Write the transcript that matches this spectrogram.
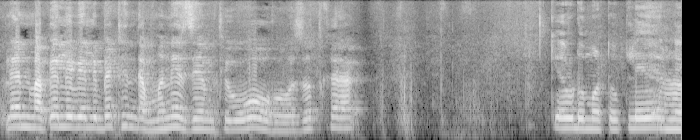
પ્લેનમાં પેલી વેલી બેઠી ને મને જેમ થયું ઓહો જોત ખરા. કેવડું મોટું પ્લેન ને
